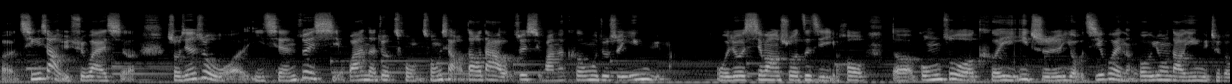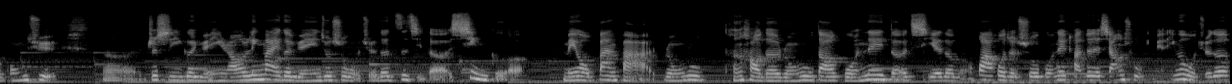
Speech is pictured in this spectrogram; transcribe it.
呃倾向于去外企了。首先是我以前最喜欢的，就从从小到大我最喜欢的科目就是英语嘛，我就希望说自己以后的工作可以一直有机会能够用到英语这个工具。呃，这是一个原因。然后另外一个原因就是我觉得自己的性格。没有办法融入很好的融入到国内的企业的文化，或者说国内团队的相处里面，因为我觉得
